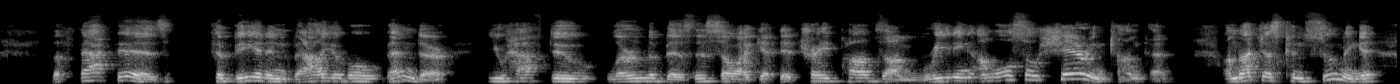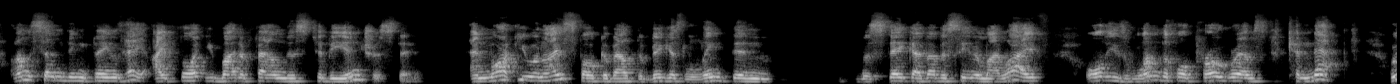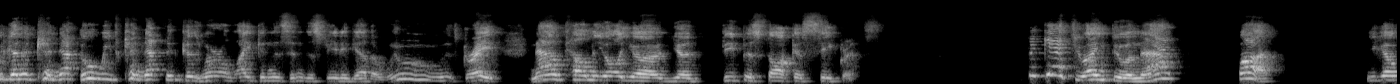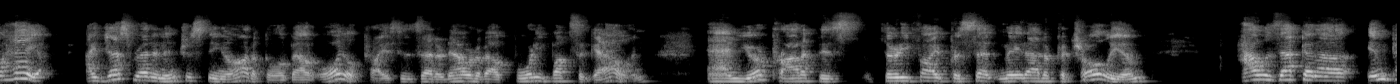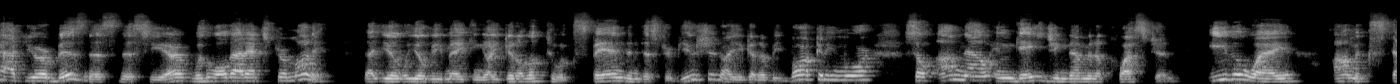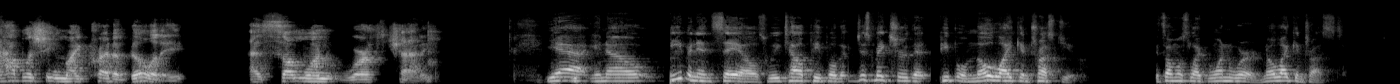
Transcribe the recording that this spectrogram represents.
The fact is, to be an invaluable vendor, you have to learn the business. So I get their trade pubs, I'm reading, I'm also sharing content. I'm not just consuming it, I'm sending things, hey, I thought you might have found this to be interesting. And Mark, you and I spoke about the biggest LinkedIn mistake I've ever seen in my life all these wonderful programs connect. We're going to connect. Oh, we've connected because we're alike in this industry together. Ooh, it's great. Now tell me all your, your deepest, darkest secrets. Forget you, I ain't doing that. But you go, hey, I just read an interesting article about oil prices that are now at about 40 bucks a gallon, and your product is 35% made out of petroleum. How is that going to impact your business this year with all that extra money that you'll, you'll be making? Are you going to look to expand in distribution? Are you going to be marketing more? So I'm now engaging them in a question. Either way, I'm establishing my credibility as someone worth chatting. Yeah, you know, even in sales, we tell people that just make sure that people know, like, and trust you. It's almost like one word know, like, and trust.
